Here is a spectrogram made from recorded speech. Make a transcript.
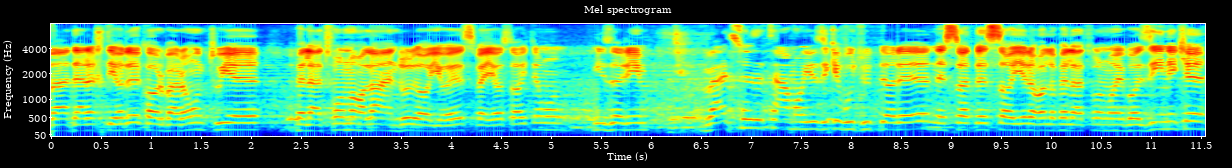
و در اختیار کاربرامون توی پلتفرم حالا اندروید آی و یا سایتمون می‌ذاریم. وجه تمایزی که وجود داره نسبت به سایر حالا پلتفرم های بازی اینه که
